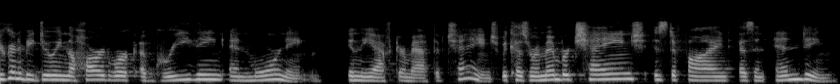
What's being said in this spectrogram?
you're going to be doing the hard work of grieving and mourning in the aftermath of change. Because remember, change is defined as an ending.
